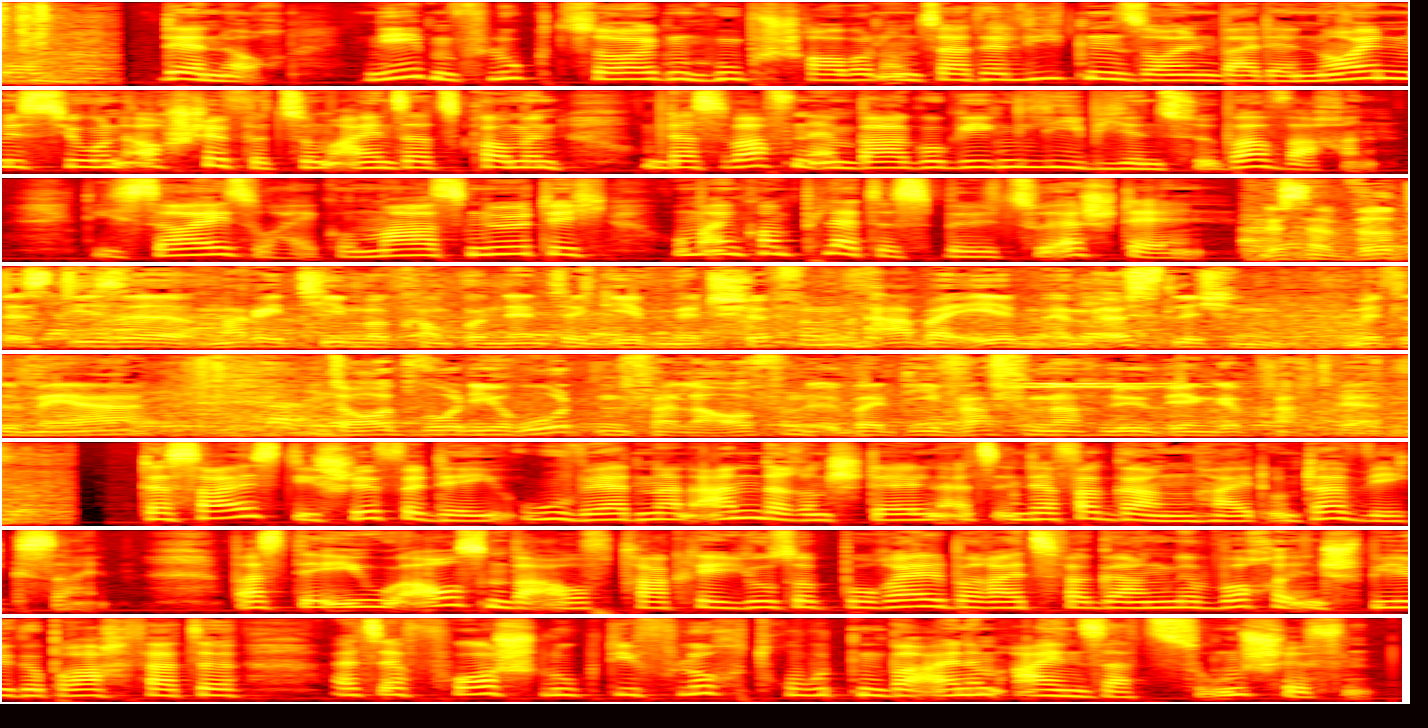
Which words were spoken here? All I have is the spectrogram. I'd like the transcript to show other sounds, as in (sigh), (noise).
Dennoch, neben Flugzeugen, Hubschraubern und Satelliten sollen bei der neuen Mission auch Schiffe zum Einsatz kommen, um das Waffenembargo gegen Libyen zu überwachen. Dies sei, so Heiko Maas, nötig, um ein komplettes Bild zu erstellen. Deshalb wird es diese maritime Komponente geben mit Schiffen, aber eben im östlichen Mittelmeer, dort wo die Routen verlaufen, über die Waffen nach Libyen gebracht werden. Das heißt, die Schiffe der EU werden an anderen Stellen als in der Vergangenheit unterwegs sein. Was der EU-Außenbeauftragte Josep Borrell bereits vergangene Woche ins Spiel gebracht hatte, als er vorschlug, die Fluchtrouten bei einem Einsatz zu umschiffen.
